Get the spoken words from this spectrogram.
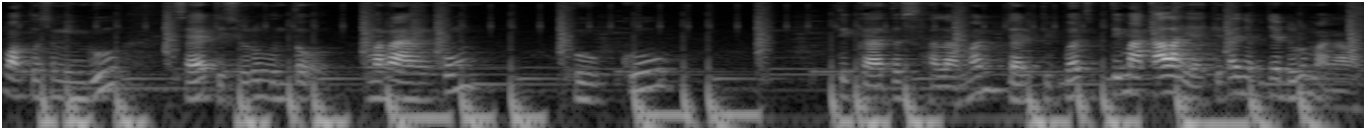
waktu seminggu saya disuruh untuk merangkum buku 300 halaman dan dibuat seperti makalah ya. Kita nyebutnya dulu makalah.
